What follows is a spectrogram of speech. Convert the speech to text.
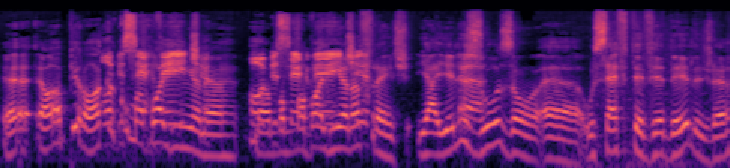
é, é uma piroca com uma bolinha, né? Uma, uma bolinha na frente. E aí eles usam é, o CFTV deles, né?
